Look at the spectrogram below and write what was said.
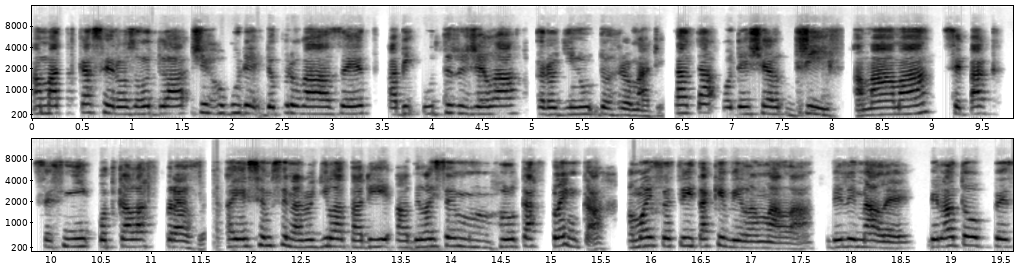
a matka se rozhodla, že ho bude doprovázet, aby udržela rodinu dohromady. Tata odešel dřív a máma se pak se s ní potkala v Praze. A já jsem se narodila tady a byla jsem holka v plenkách. A moje sestry taky byla malá, byly malé. Byla to bez,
